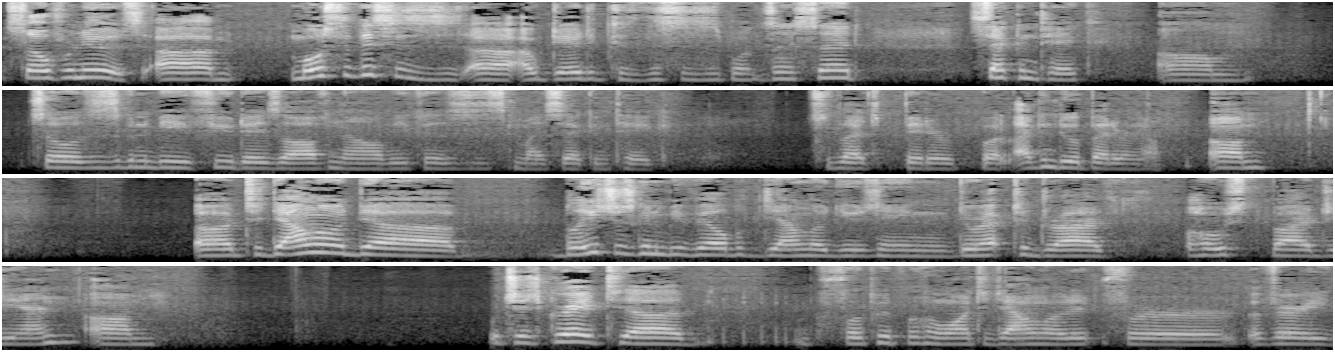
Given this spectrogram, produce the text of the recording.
so for news, um, most of this is uh, outdated because this is, as I said, second take. Um, so this is gonna be a few days off now because it's my second take. So that's bitter, but I can do it better now. Um, uh, to download, uh, Bleach is gonna be available to download using Direct to Drive, hosted by IGN. Um, which is great uh, for people who want to download it for a very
